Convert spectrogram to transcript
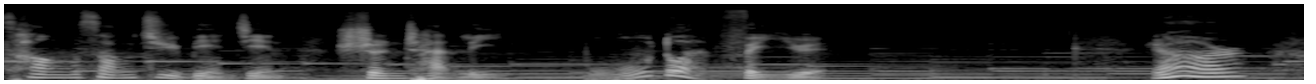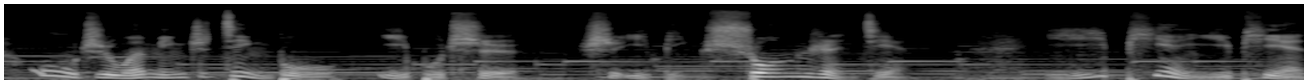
沧桑巨变间，生产力不断飞跃。然而，物质文明之进步亦不啻是一柄双刃剑，一片一片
